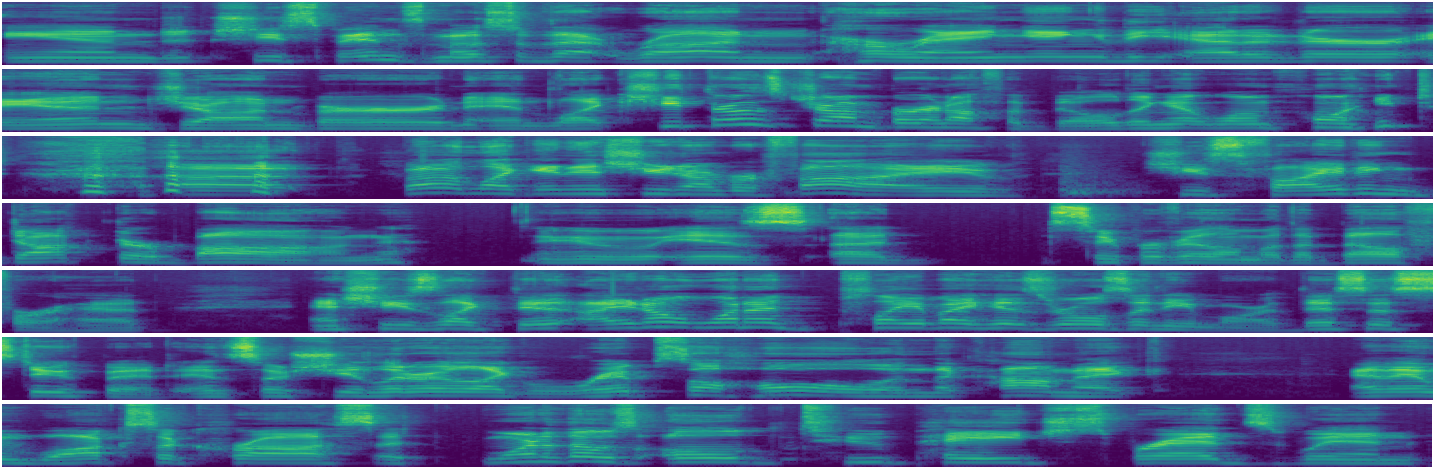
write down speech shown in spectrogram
and she spends most of that run haranguing the editor and John Byrne, and like she throws John Byrne off a building at one point. uh, but like in issue number five, she's fighting Doctor Bong, who is a supervillain with a bell for a head and she's like i don't want to play by his rules anymore this is stupid and so she literally like rips a hole in the comic and then walks across a, one of those old two page spreads when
